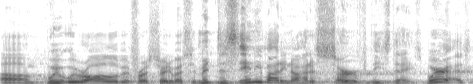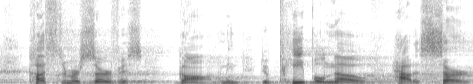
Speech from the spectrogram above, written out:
um, we, we, were all a little bit frustrated. But I said, man, does anybody know how to serve these days? Whereas customer service gone. I mean, do people know how to serve?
